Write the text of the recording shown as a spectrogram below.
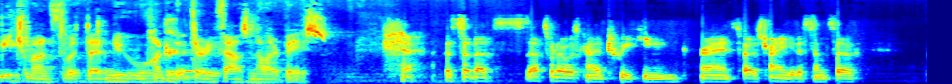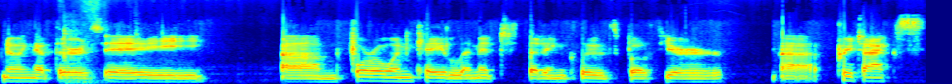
each month with the new hundred and thirty thousand dollar base? Yeah, so that's that's what I was kind of tweaking, right? So I was trying to get a sense of knowing that there's a um, 401k limit that includes both your uh, pre-tax,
